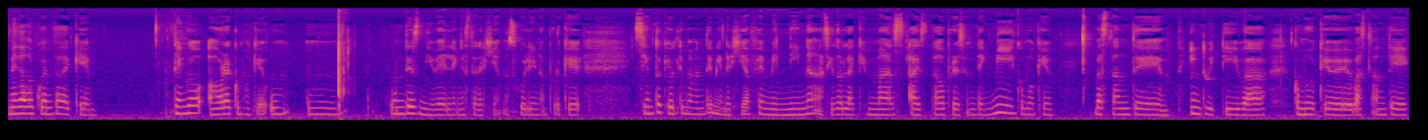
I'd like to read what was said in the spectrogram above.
me he dado cuenta de que tengo ahora como que un, un, un desnivel en esta energía masculina porque siento que últimamente mi energía femenina ha sido la que más ha estado presente en mí, como que bastante intuitiva, como que bastante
